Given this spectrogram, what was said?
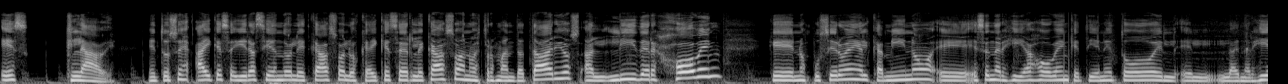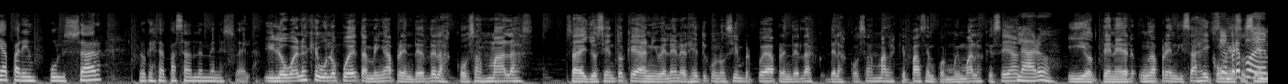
es clave. Entonces hay que seguir haciéndole caso a los que hay que hacerle caso, a nuestros mandatarios, al líder joven que nos pusieron en el camino, eh, esa energía joven que tiene el- la energía para impulsar lo que está pasando en Venezuela. Y lo bueno es que uno puede también aprender de las cosas malas. O sea, yo siento que a nivel energético uno siempre puede aprender las- de las cosas malas que pasen, por muy malos que sean. Claro. Y obtener un aprendizaje y con siempre eso podemos,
